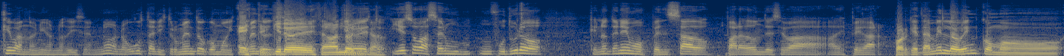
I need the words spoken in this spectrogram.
¿qué bandoneón? Nos dicen, no, nos gusta el instrumento como instrumento. Este, quiero sí. esta Quiero esto. Y eso va a ser un, un futuro que no tenemos pensado para dónde se va a despegar. Porque también lo ven como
